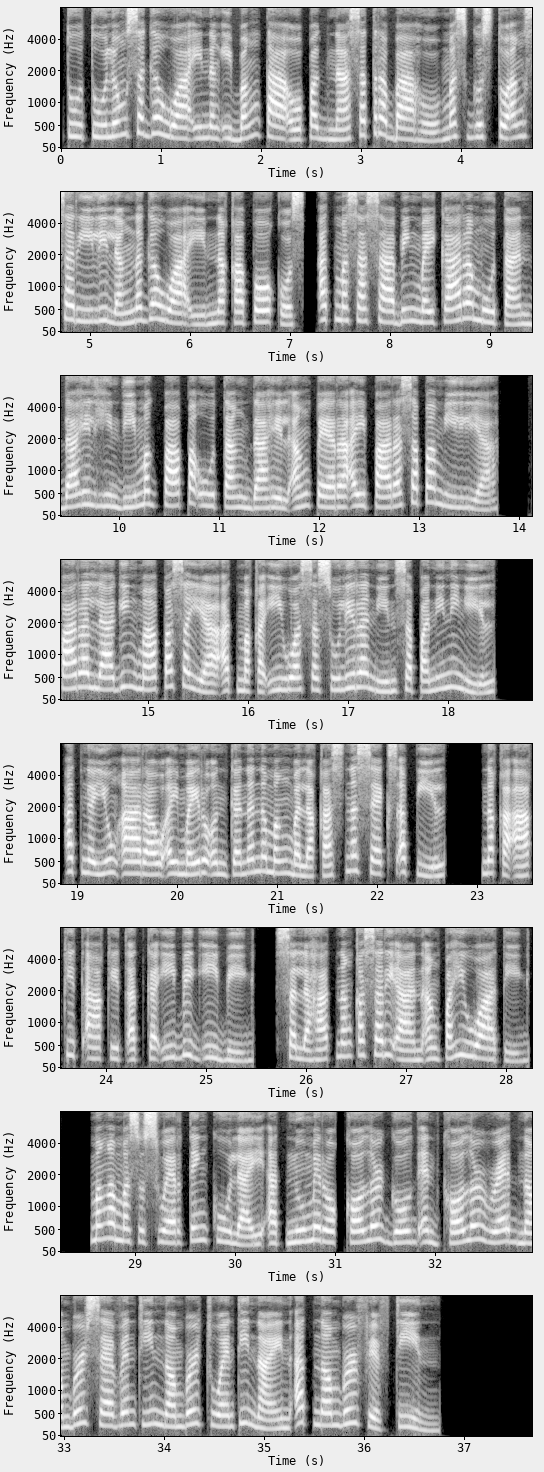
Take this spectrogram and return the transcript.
Tutulong sa gawain ng ibang tao pag nasa trabaho mas gusto ang sarili lang na gawain nakapokus at masasabing may karamutan dahil hindi magpapautang dahil ang pera ay para sa pamilya, para laging mapasaya at makaiwas sa suliranin sa paniningil, at ngayong araw ay mayroon ka na namang malakas na sex appeal, nakaakit-akit at kaibig-ibig, sa lahat ng kasarian ang pahiwatig, mga masuswerteng kulay at numero color gold and color red number 17 number 29 at number 15.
